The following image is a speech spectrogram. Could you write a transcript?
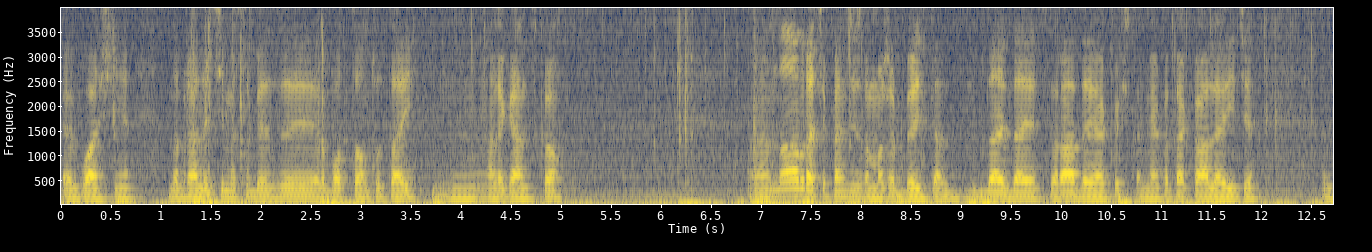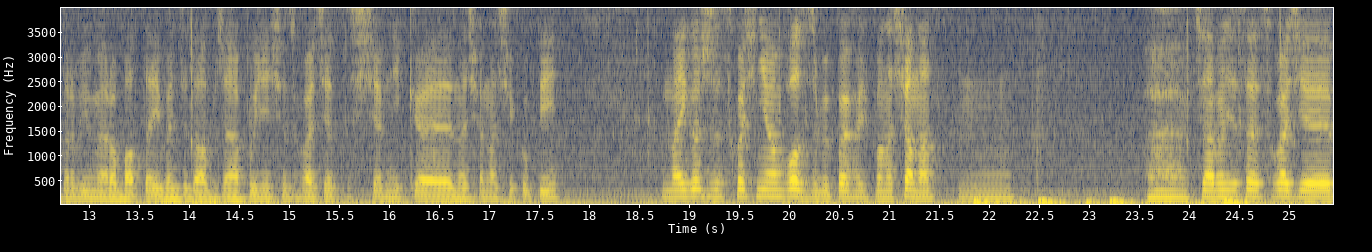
e, właśnie. Dobra, lecimy sobie z robotą tutaj mm, elegancko. E, Dobra, cię pędzi, że to może być, tam daje, daje radę jakoś tam jako tako, ale idzie. Zrobimy robotę i będzie dobrze, a później się, słuchajcie, siewnik e, nasiona się kupi. Najgorsze, że słuchajcie, nie mam wozu, żeby pojechać po nasiona. Mm. Trzeba będzie sobie, słuchajcie,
